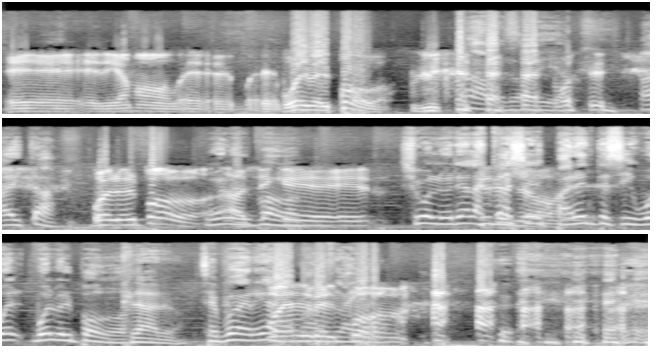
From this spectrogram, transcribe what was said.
Eh, eh, digamos, eh, eh, vuelve el pogo. Todavía. Ahí está. vuelve el pogo. Vuelve el así pogo. que eh, Yo volveré a las ¿Qué sé calles, yo? paréntesis, vuel- vuelve el pogo. Claro. Se puede agregar. vuelve el pogo.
